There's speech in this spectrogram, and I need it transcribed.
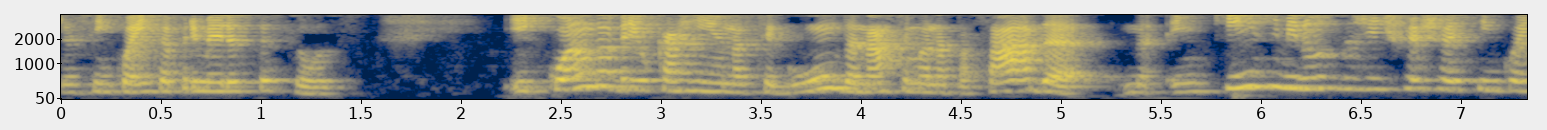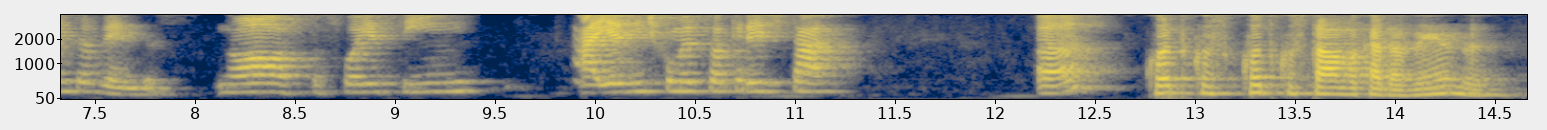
para 50 primeiras pessoas. E quando abri o carrinho na segunda, na semana passada, em 15 minutos a gente fechou as 50 vendas. Nossa, foi assim. Aí a gente começou a acreditar. Hã? Quanto, quanto custava cada venda?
